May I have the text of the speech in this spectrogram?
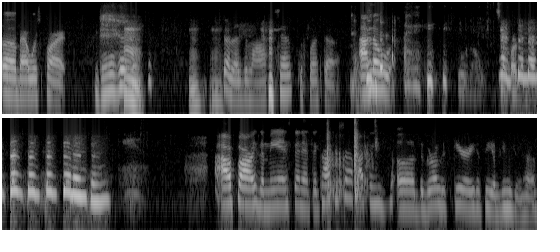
Uh, about which part? Mm. Mm, mm. Shut up, Jamal. Shut the fuck up. I know. As far as the man standing at the coffee shop, I think uh the girl is scary because he abusing her.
